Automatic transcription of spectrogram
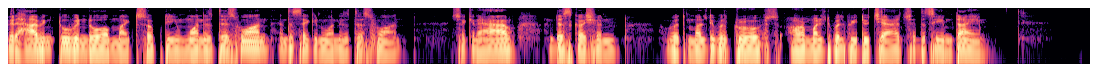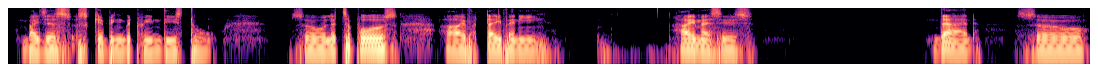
we're having two window of Microsoft team one is this one and the second one is this one so I can have discussion with multiple groups or multiple video chats at the same time by just skipping between these two. So let's suppose uh, if I type any hi message that so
